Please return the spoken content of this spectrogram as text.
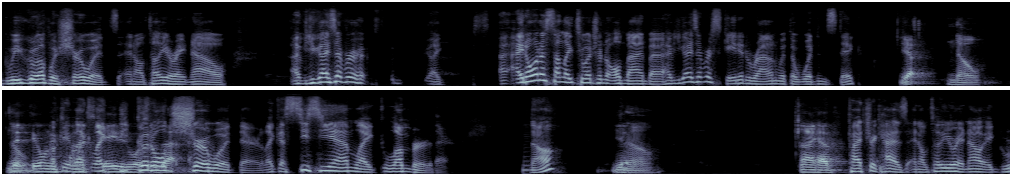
we grew up with Sherwoods, and I'll tell you right now, have you guys ever like? I don't want to sound like too much of an old man, but have you guys ever skated around with a wooden stick? Yeah. No. No. The, the only okay, like like the good old that. Sherwood there, like a CCM like lumber there. No. Yeah. No. I have. Patrick has, and I'll tell you right now, it gr-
